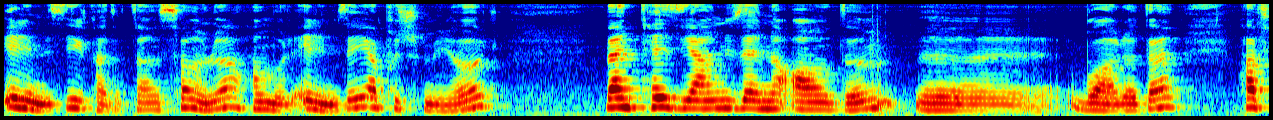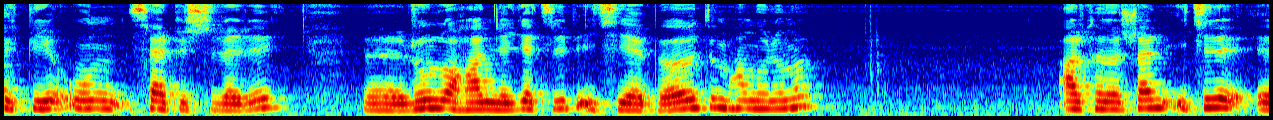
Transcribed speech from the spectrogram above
elimizi yıkadıktan sonra hamur elimize yapışmıyor. Ben tezgahın üzerine aldım e, bu arada. Hafif bir un serpiştirerek e, rulo haline getirip ikiye böldüm hamurumu. Arkadaşlar içi e,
